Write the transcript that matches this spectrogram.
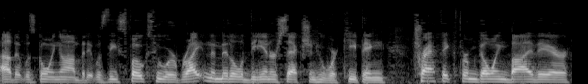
uh, that was going on. But it was these folks who were right in the middle of the intersection who were keeping traffic from going by there.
